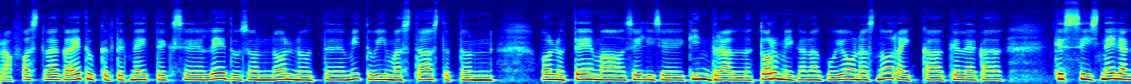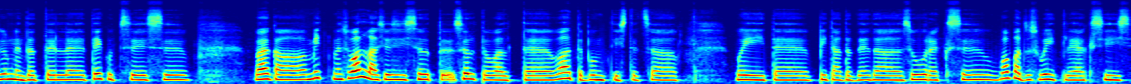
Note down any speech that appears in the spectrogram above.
rahvast väga edukalt, et näiteks Leedus on olnud mitu viimast aastat on olnud teema sellise kindraltormiga nagu Joonas Noreika, kellega, kes siis neljakümnendatel tegutses väga mitmes vallas ja siis sõltuvalt vaatepunktist, et sa võid pidada teda suureks vabadusvõitlejaks, siis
